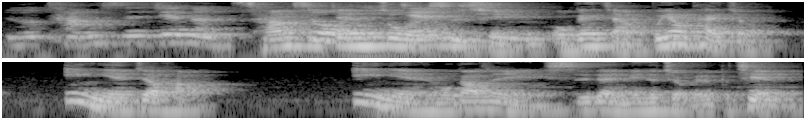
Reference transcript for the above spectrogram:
比如说长时间的长时间做的事情。我跟你讲，不用太久，一年就好。一年，我告诉你，十个里面就九个不见了。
